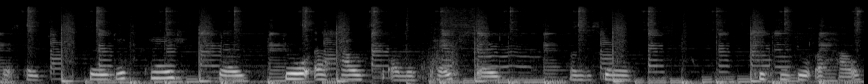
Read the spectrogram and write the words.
Page. So this page says draw a house on this page. So I'm just gonna quickly draw a house.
